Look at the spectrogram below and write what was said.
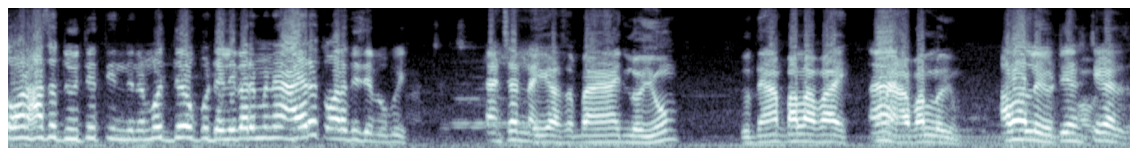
তোমার হাতে দুই থেকে তিন দিনের মধ্যে ডেলিভারি মানে আইরে তোমার দিয়ে যাবে কই টেনশন নাই। ঠিক আছে ভাই লইম তো দেয়া পালা ভাই। আবার লইম আবার লইও আছে ঠিক আছে।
